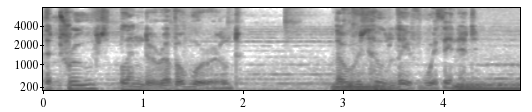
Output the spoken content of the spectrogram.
The true splendor of a world, those who live within it.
